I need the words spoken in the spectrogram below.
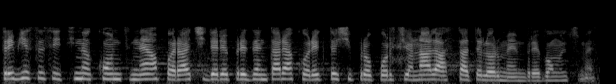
trebuie să se țină cont neapărat și de reprezentarea corectă și proporțională a statelor membre. Vă mulțumesc.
